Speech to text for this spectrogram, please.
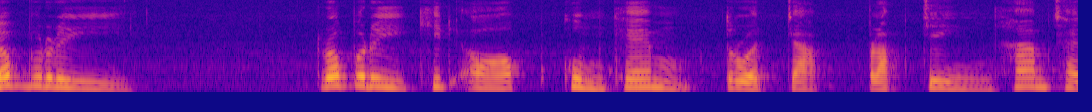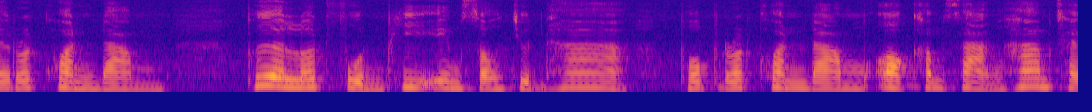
ลบบุรีลบบุรีคิดออฟ คุมเข้ม ตรวจจับ ปรับจริง ห้ามใช้รถควันดำ เพื่อลดฝุ่น PM 2.5 พบรถควันดำ ออกคำสั่งห้ามใช้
